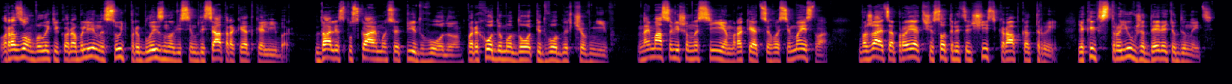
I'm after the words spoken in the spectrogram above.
Разом великі кораблі несуть приблизно 80 ракет калібр. Далі спускаємося під воду, переходимо до підводних човнів. Наймасовішим носієм ракет цього сімейства вважається проєкт 636.3, яких в строю вже 9 одиниць.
